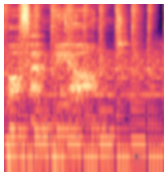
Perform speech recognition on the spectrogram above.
above and beyond.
